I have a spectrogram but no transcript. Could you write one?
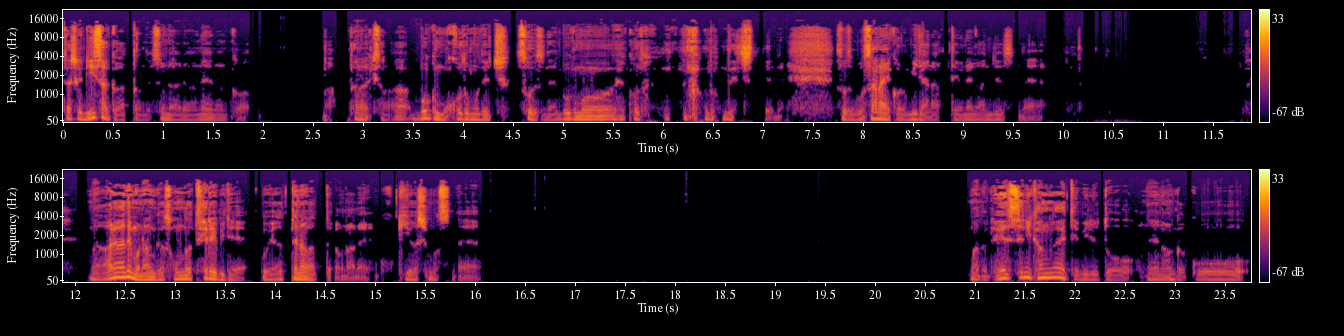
確か2作あったんですよね、あれはね、なんか。あ、田中さん、あ、僕も子供でちゅ、そうですね、僕も、子供でちってね、そうそう、幼い頃見たなっていうね、感じですね。まあ、あれはでもなんかそんなテレビでこうやってなかったようなね、気がしますね。まだ冷静に考えてみると、ね、なんかこう、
